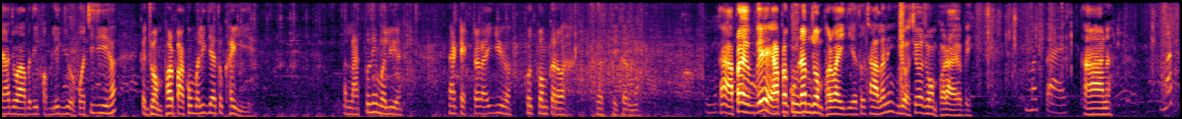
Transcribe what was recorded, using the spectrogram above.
ત્યાં જો આ બધી પબ્લિક જો પહોંચી જઈએ હા કે જોમફળ પાકું મળી જાય તો ખાઈ લઈએ. પણ લાગતું નહીં મળ્યું ના ટ્રેક્ટર આવી ગયું ખોદકામ કરવા ખેતરમાં. આપણે બે આપણે કુંડામાં જોમફળ વાઈ દઈએ તો ચાલે નહીં? જો છે જોમફળ આવ્યો ભાઈ. મસ્ત હા થાન મસ્ત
